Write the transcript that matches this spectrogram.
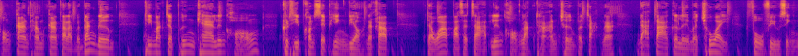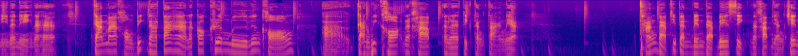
ของการทำการตลาดแบบดั้งเดิม ที่มักจะพึ่งแค่เรื่องของ creative concept เพียงเดียวนะครับ แต่ว่าปราศจากเรื่องของหลักฐานเชิงประจักษ์นะ Data ก็เลยมาช่วย fulfill สิ่งนี้นั่นเองนะฮะ การมาของ Big Data แล้วก็เครื่องมือเรื่องของอการวิเคราะห์นะครับ Analytic ต่างๆ เนี่ยทั้งแบบที่เป็นเป็นแบบเบสิกนะครับ อย่างเช่น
